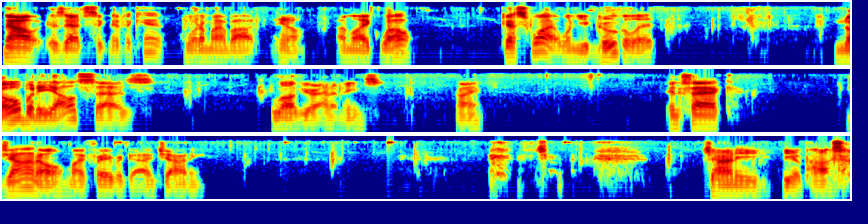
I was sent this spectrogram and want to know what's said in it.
Now, is that significant? What am I about? You know, I'm like, well, guess what? When you Google it, nobody else says love your enemies, right? In fact, Jono, my favorite guy, Johnny, Johnny the Apostle,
